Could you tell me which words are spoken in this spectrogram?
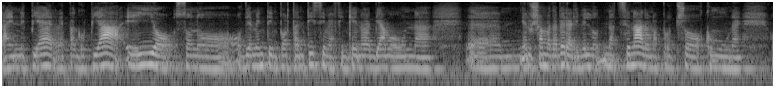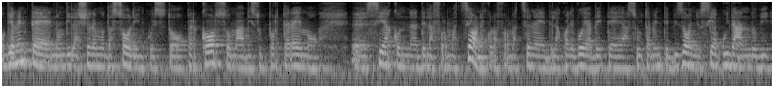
ANPR, PagoPA e io sono ovviamente importantissime affinché noi abbiamo un eh, riusciamo ad avere a livello nazionale un approccio comune. Ovviamente non vi lasceremo da soli in questo percorso, ma vi supporteremo sia con della formazione, con la formazione della quale voi avete assolutamente bisogno, sia guidandovi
